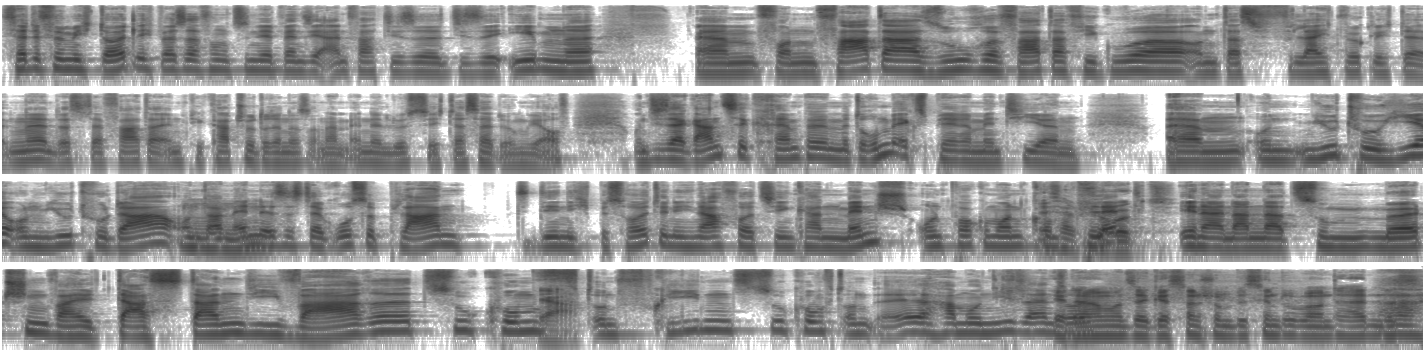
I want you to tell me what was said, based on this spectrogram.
Es hätte für mich deutlich besser funktioniert, wenn sie einfach diese, diese Ebene ähm, von Vatersuche, Vaterfigur und dass vielleicht wirklich der, ne, dass der Vater in Pikachu drin ist und am Ende löst sich das halt irgendwie auf. Und dieser ganze Krempel mit rumexperimentieren ähm, und Mewtwo hier und Mewtwo da und mhm. am Ende ist es der große Plan, den ich bis heute nicht nachvollziehen kann, Mensch und Pokémon halt komplett verrückt. ineinander zu merchen, weil das dann die wahre Zukunft Ja. und Friedenszukunft und äh, Harmonie sein Ja, da soll. haben wir uns ja gestern schon ein bisschen drüber unterhalten, dass, Ah.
